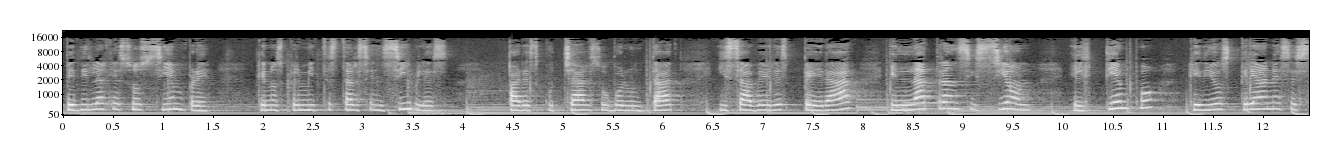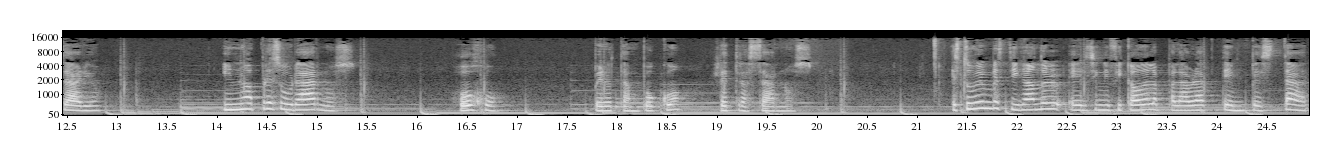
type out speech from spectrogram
pedirle a Jesús siempre que nos permite estar sensibles para escuchar su voluntad y saber esperar en la transición el tiempo que Dios crea necesario y no apresurarnos. Ojo, pero tampoco retrasarnos. Estuve investigando el, significado de la palabra tempestad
